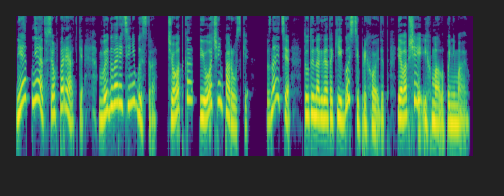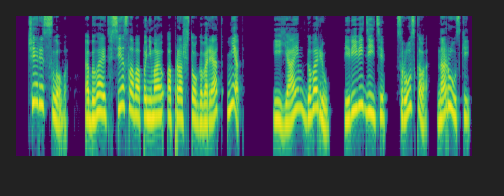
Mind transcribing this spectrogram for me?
Нет-нет, все в порядке. Вы говорите не быстро, четко и очень по-русски. Знаете, тут иногда такие гости приходят, я вообще их мало понимаю. Через слово. А бывает, все слова понимаю, а про что говорят — нет. И я им говорю. Переведите с русского на русский.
